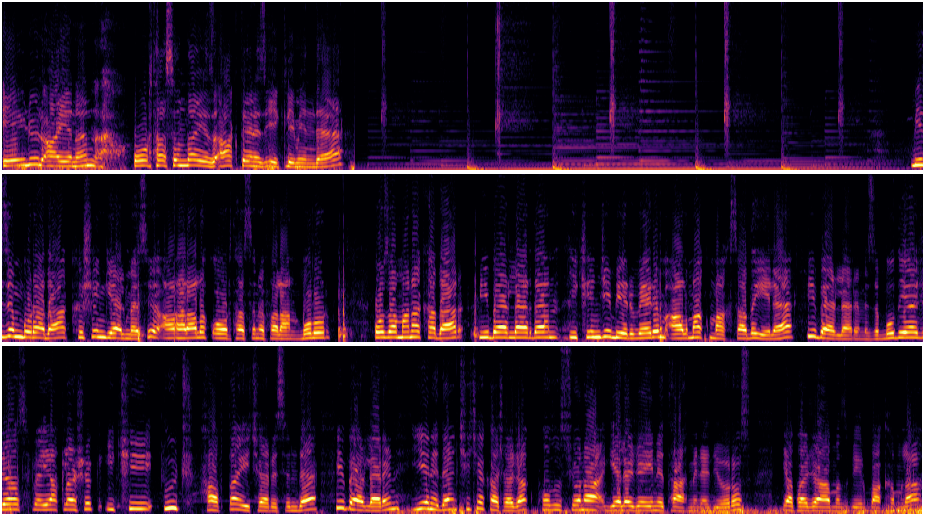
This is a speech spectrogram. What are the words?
Eylül ayının ortasındayız Akdeniz ikliminde. Bizim burada kışın gelmesi Aralık ortasını falan bulur. O zamana kadar biberlerden ikinci bir verim almak maksadı ile biberlerimizi budayacağız ve yaklaşık 2-3 hafta içerisinde biberlerin yeniden çiçek açacak pozisyona geleceğini tahmin ediyoruz. Yapacağımız bir bakımla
